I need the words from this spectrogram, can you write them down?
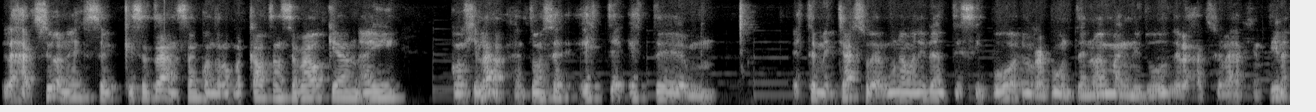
las acciones que se transan cuando los mercados están cerrados quedan ahí congeladas. Entonces, este, este, este mechazo de alguna manera anticipó el repunte, no en magnitud de las acciones argentinas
